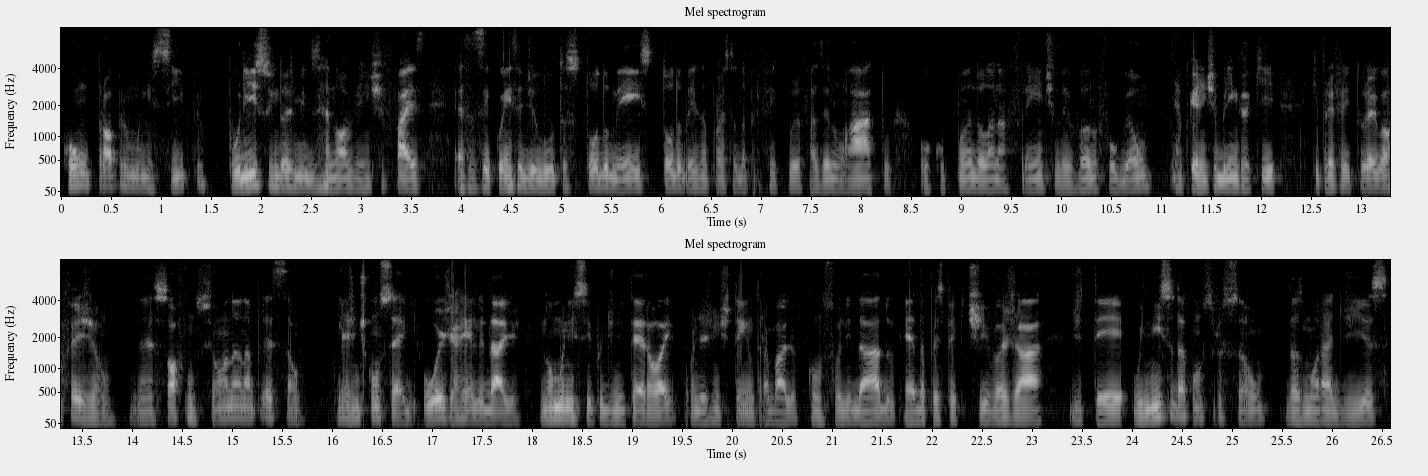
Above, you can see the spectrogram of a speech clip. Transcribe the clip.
com o próprio município, Por isso, em 2019, a gente faz essa sequência de lutas todo mês, todo mês na porta da prefeitura, fazendo um ato, ocupando lá na frente, levando fogão. É porque a gente brinca aqui que prefeitura é igual feijão, né? Só funciona na pressão. E a gente consegue. Hoje a realidade no município de Niterói, onde a gente tem um trabalho consolidado, é da perspectiva já de ter o início da construção das moradias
